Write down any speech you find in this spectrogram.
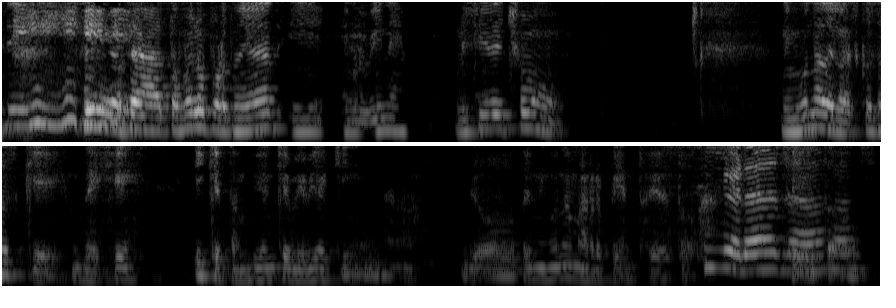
Sí. sí, o sea, tomé la oportunidad y, y me vine. Y sí, de hecho, ninguna de las cosas que dejé y que también que viví aquí, no, yo de ninguna me arrepiento y de todas. Sí, ¿verdad? Sí, No. todas.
